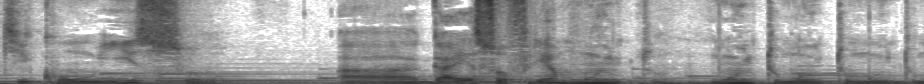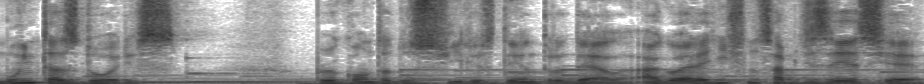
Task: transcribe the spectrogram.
que com isso a Gaia sofria muito, muito, muito, muito, muitas dores por conta dos filhos dentro dela. Agora a gente não sabe dizer se é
